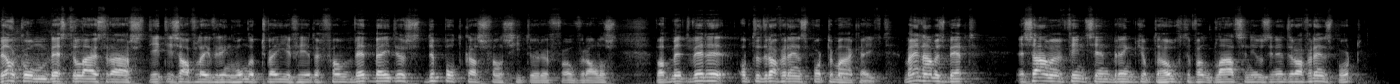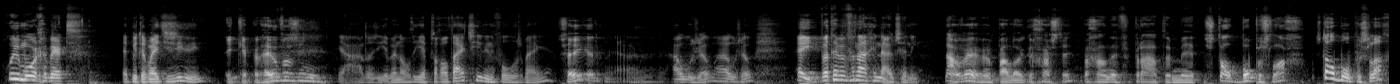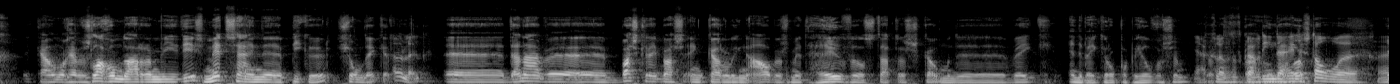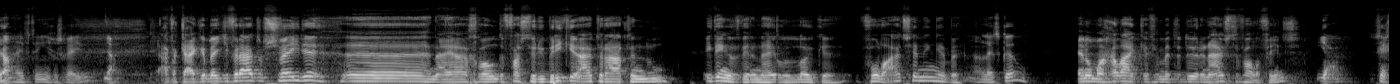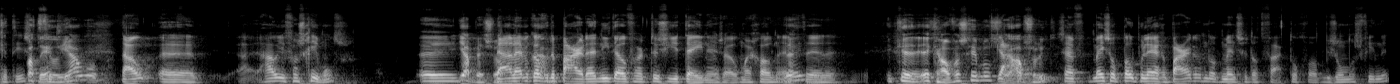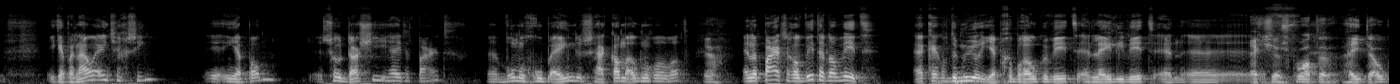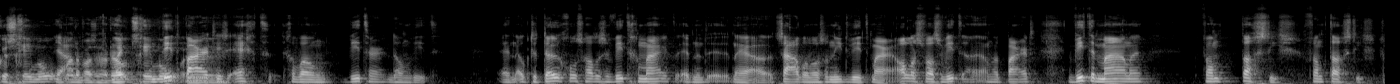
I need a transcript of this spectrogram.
Welkom beste luisteraars. Dit is aflevering 142 van Wetbeters, de podcast van Citurf over alles wat met wedden op de draf- en rensport te maken heeft. Mijn naam is Bert en samen met Vincent breng ik je op de hoogte van het laatste nieuws in het draf- en rensport. Goedemorgen Bert. Heb je er een beetje zin in? Ik heb er heel veel zin in. Ja, dus je, bent al, je hebt er altijd zin in volgens mij. Hè? Zeker. Ja, hou we zo, hou we zo. hey, wat hebben we vandaag in de uitzending? Nou, we hebben een paar leuke gasten. We gaan even praten met Stal Boppenslag. Stalboppenslag. Ik hou nog even slag om de arm wie het is. Met zijn eh piqueur, John Dekker. Oh, leuk. Eh, daarna hebben we eh, Bas Krebas en Caroline Albers met heel veel starters komende week. En de week erop op Hilversum. Ja, ik geloof dat Caroline de hele stal Ja. heeft ingeschreven. Ja. Ja, we kijken een beetje vooruit op Zweden. Nou ja, gewoon de vaste rubrieken uiteraard te doen. Ik denk dat we weer een hele leuke, volle uitzending hebben. Nou, let's go. En om maar gelijk even met de deur in huis te vallen, Vince. Ja, zeg het eens. Wat Bert. viel jou op? Nou, eh, hou je van schimmels? Eh, ja, best wel. Ja, dan heb ik over de paarden, niet over tussen je tenen en zo. Maar gewoon echt... eh, Ik, ik hou van schimmels, ja, absoluut. Het zijn meestal populaire paarden, omdat mensen dat vaak toch wat bijzonders vinden. Ik heb er nou eentje gezien in Japan. Sodashi heet het paard. Won een groep 1, dus hij kan ook nog wel wat. Ja. En dat paard is gewoon witter dan wit. Eh, kijk op de muren, je hebt gebroken wit en leliewit. En, eh, Action Squatter heette ook een schimmel, ja. maar dat was een rood schimmel. Dit paard En, is echt gewoon witter dan wit. En ook de teugels hadden ze wit gemaakt. En het, nou ja, het zadel was al niet wit, maar alles was wit aan het paard. Witte manen. Fantastisch, fantastisch.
